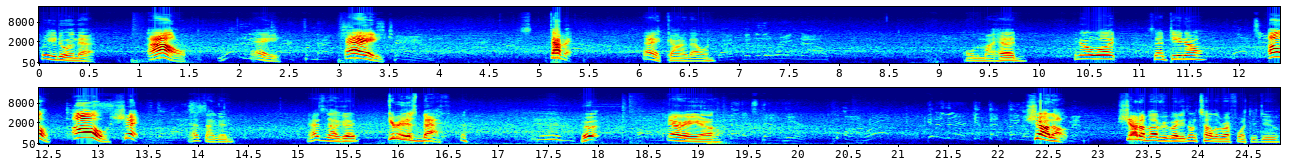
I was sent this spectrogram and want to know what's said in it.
What are you doing that? Ow! Hey. Hey! Stop it! Hey, counter that one. Holding my head. You know what, Santino? Oh! Oh! Shit! That's not good. That's not good. Give me this back. Uh, there we go. Shut up. Shut up, everybody. Don't tell the ref what to do.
